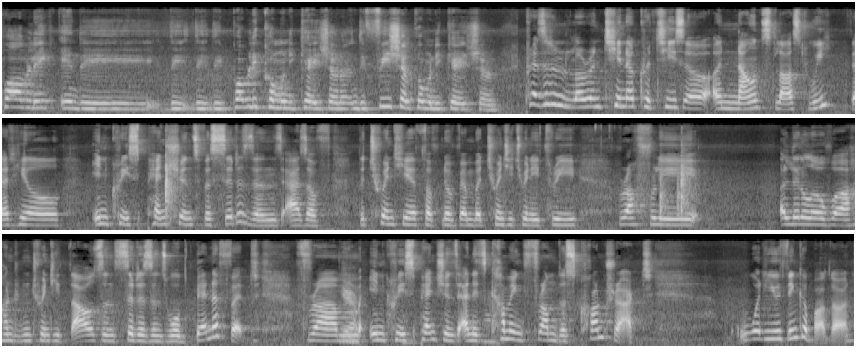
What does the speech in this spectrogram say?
public in the, the, the, the, public communication and the official communication. President Laurentino Cortizo announced last week that he'll increase pensions for citizens as of the 20th of November 2023. Roughly a little over 120,000 citizens will benefit from yeah. increased pensions, and it's coming from this contract. What do you think about that?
